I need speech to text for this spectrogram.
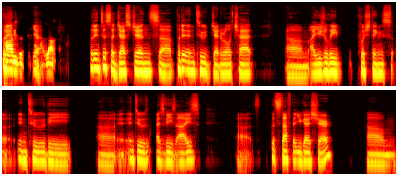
put it, yeah, love it put into suggestions, uh, put it into general chat. Um, I usually push things uh, into the uh, into SV's eyes. Uh, good stuff that you guys share. Um,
